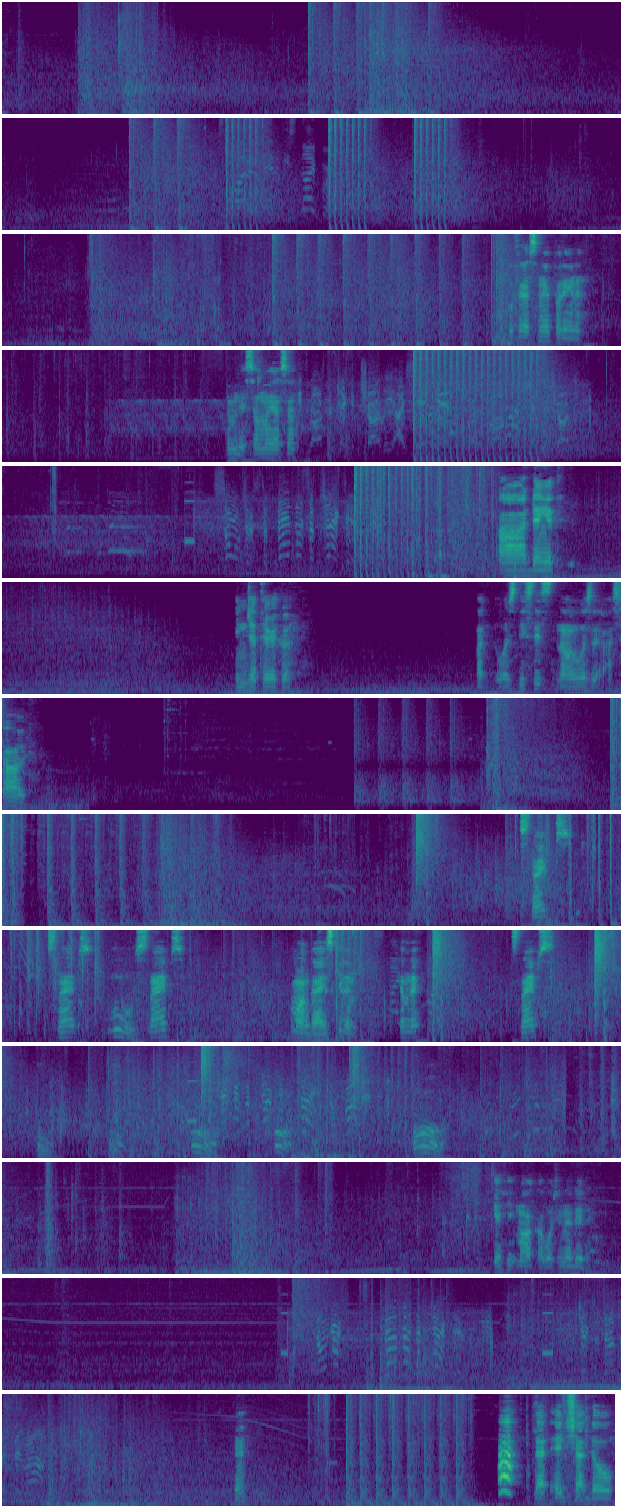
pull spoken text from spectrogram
Go for a sniper ainda. Munição amanhã essa. Lost objective Charlie. I say again, we have lost objective Charlie. Soldiers, defend this objective! Ah, dang it. Ninja Turtle. What was this? This no, it was the assault. Snipes. Snipes. Ooh, snipes. Come on, guys, kill him. Him there. Snipes. Ooh. Ooh. Ooh. Ooh. Ooh. Get hit marker, but you know did. Soldiers, defend this objective. Objective Delta's been lost. Okay. Ah! That headshot though.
